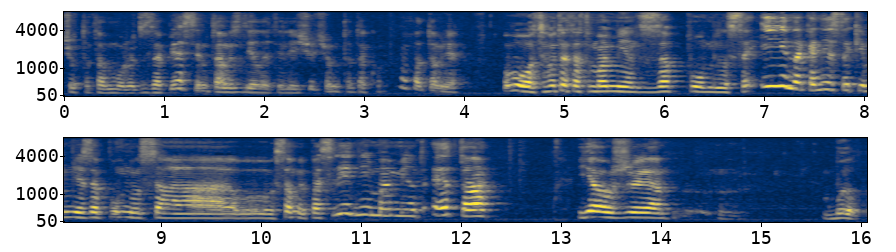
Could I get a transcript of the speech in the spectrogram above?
что-то там может с запястьем там сделать или еще чем-то такое. А потом я... Вот, вот этот момент запомнился. И, наконец-таки, мне запомнился э, самый последний момент. Это я уже был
